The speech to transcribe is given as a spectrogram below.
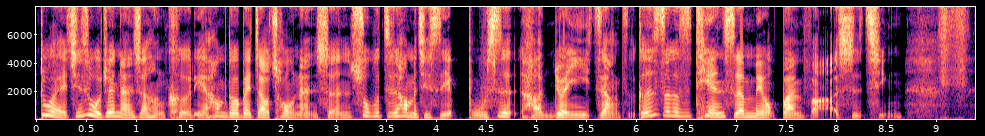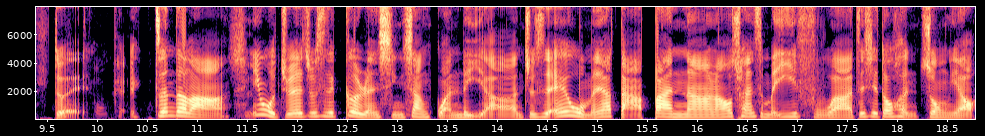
对，其实我觉得男生很可怜，他们都会被叫臭男生，殊不知他们其实也不是很愿意这样子，可是这个是天生没有办法的事情，对。真的啦，因为我觉得就是个人形象管理啊，就是哎，我们要打扮呐、啊，然后穿什么衣服啊，这些都很重要。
